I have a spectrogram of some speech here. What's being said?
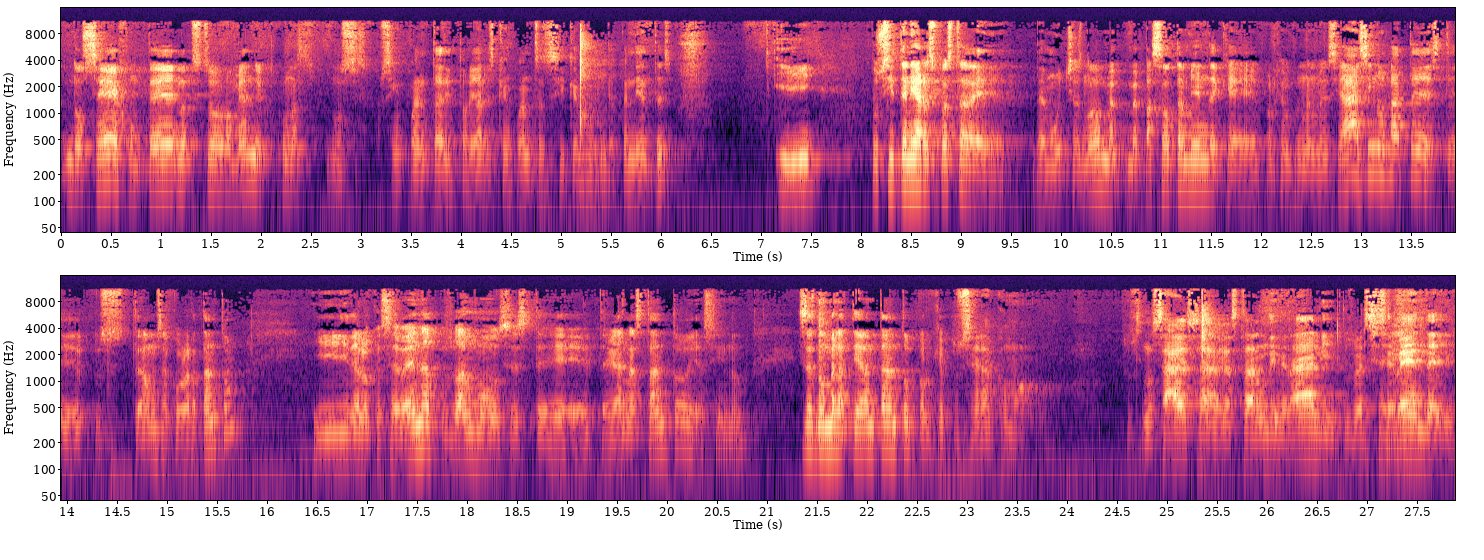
no sé, junté, no te estoy bromeando, unas, unos 50 editoriales que encuentras así que muy independientes. Y pues sí tenía respuesta de, de muchas, ¿no? Me, me pasó también de que, por ejemplo, una me decía, ah, sí nos late, este, pues te vamos a cobrar tanto. Y de lo que se venda, pues vamos, este, te ganas tanto y así, ¿no? Esas no me latieran tanto porque pues era como, pues no sabes a gastar un dineral y pues ver si se vende. Y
